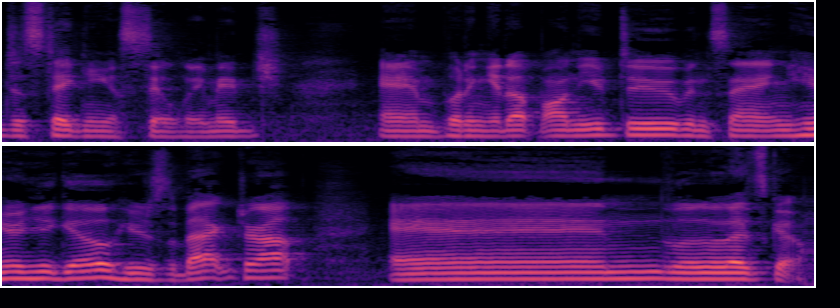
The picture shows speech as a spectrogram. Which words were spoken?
just taking a still image and putting it up on YouTube and saying, "Here you go. Here's the backdrop." And let's go.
